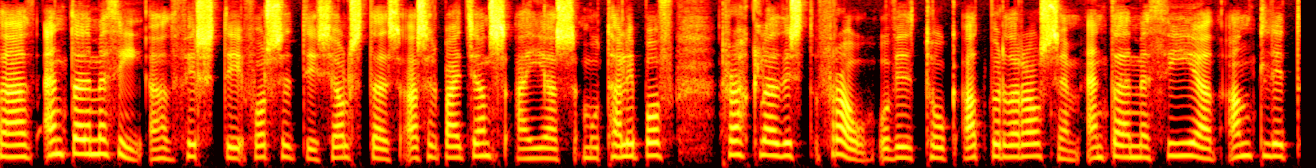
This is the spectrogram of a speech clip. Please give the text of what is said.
Það endaði með því að fyrsti fórseti sjálfstæðs Azerbaidsjans, Ayas Mutalibov, hrökklaðist frá og við tók atbyrðar á sem endaði með því að andlit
